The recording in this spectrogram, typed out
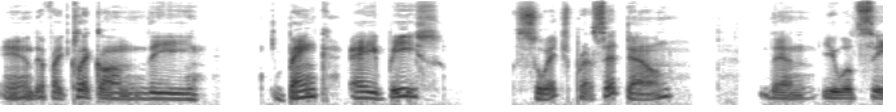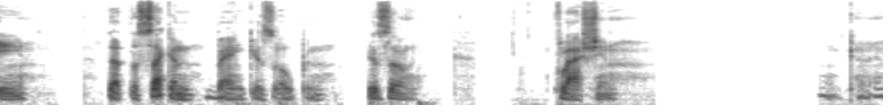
And if I click on the bank AB switch, press it down, then you will see that the second bank is open, is uh, flashing. Okay.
